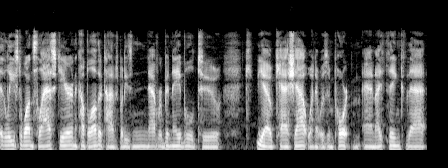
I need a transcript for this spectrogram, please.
at least once last year and a couple other times, but he's never been able to, you know, cash out when it was important. And I think that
